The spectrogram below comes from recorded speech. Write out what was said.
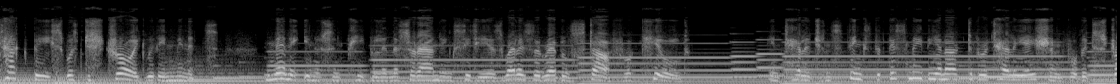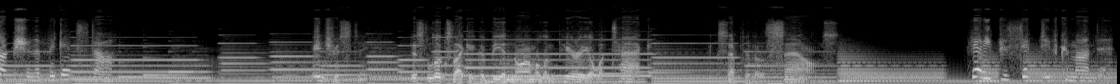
Tak base was destroyed within minutes. Many innocent people in the surrounding city as well as the rebel staff were killed. Intelligence thinks that this may be an act of retaliation for the destruction of the Death Star. Interesting. This looks like it could be a normal Imperial attack, except for those sounds. Very perceptive, Commander.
